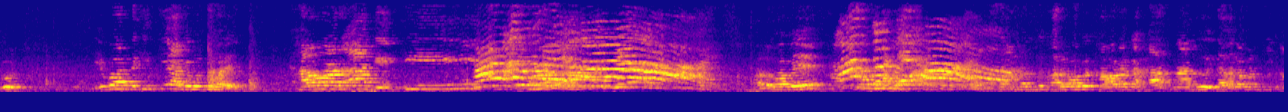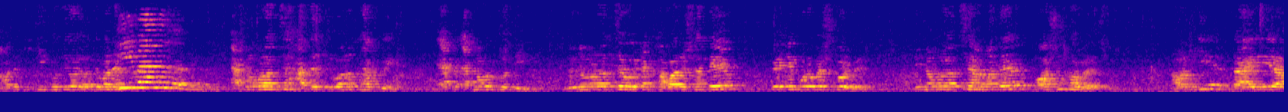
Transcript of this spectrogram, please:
গুড এবার দেখি কে আগে বলতে পারে। খাওয়ার আগে কি? ভালোভাবে? আমরা যদি ভালোভাবে খাওয়ার আগে হাত না ধুই তাহলে আমার কি আমাদের কি কি ক্ষতি হতে পারে? এক নম্বর হচ্ছে হাতে জীবাণু থাকবে। এক এক নম্বর ক্ষতি। দুই নম্বর হচ্ছে ওইটা খাবারের সাথে পেটে প্রবেশ করবে। তিন নম্বর হচ্ছে আমাদের অসুখ হবে। কি? ডায়রিয়া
